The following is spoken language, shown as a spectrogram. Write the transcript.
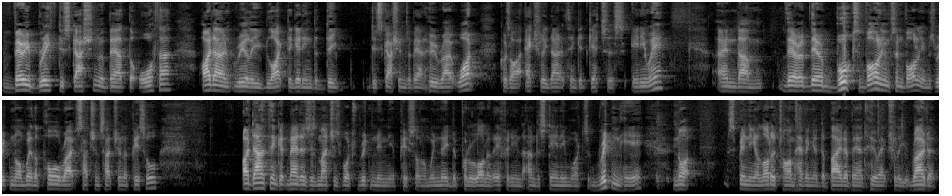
Very brief discussion about the author. I don't really like to get into deep discussions about who wrote what because I actually don't think it gets us anywhere. And um, there, are, there are books, volumes and volumes written on whether Paul wrote such and such an epistle. I don't think it matters as much as what's written in the epistle, and we need to put a lot of effort into understanding what's written here, not spending a lot of time having a debate about who actually wrote it.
